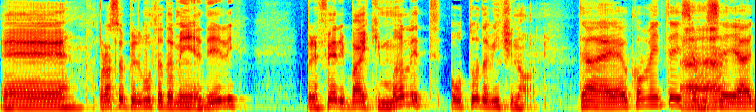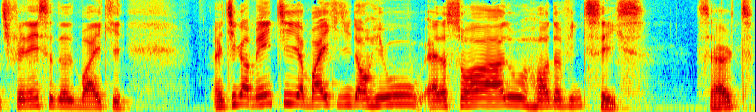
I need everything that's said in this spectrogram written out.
É, A próxima pergunta também é dele. Prefere bike mullet ou toda 29? Então, é, eu comentei sobre Aham. isso aí. A diferença da bike. Antigamente a bike de downhill era só aro roda 26, certo?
